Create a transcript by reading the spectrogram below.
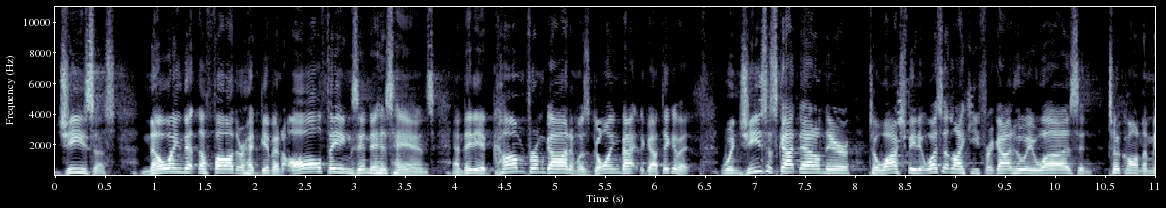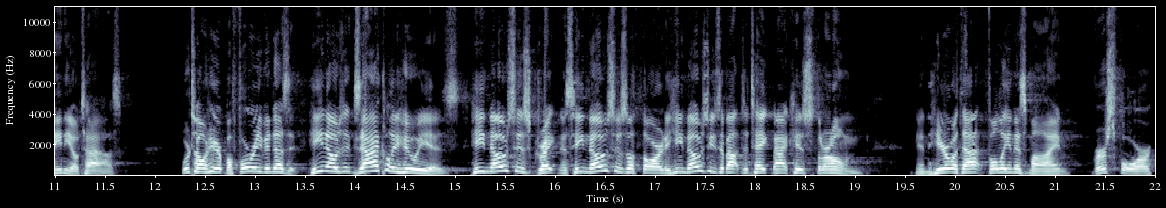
Jesus, knowing that the Father had given all things into his hands and that he had come from God and was going back to God. Think of it. When Jesus got down there to wash feet, it wasn't like he forgot who he was and took on the menial task. We're told here before he even does it, he knows exactly who he is. He knows his greatness. He knows his authority. He knows he's about to take back his throne. And here, with that fully in his mind, Verse 4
